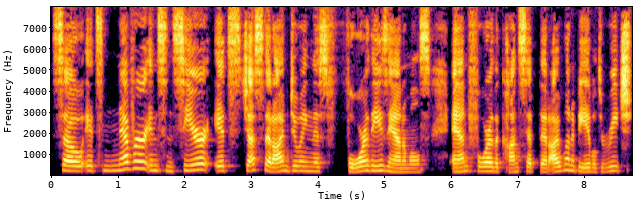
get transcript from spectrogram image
So it's never insincere. It's just that I'm doing this for these animals and for the concept that I want to be able to reach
